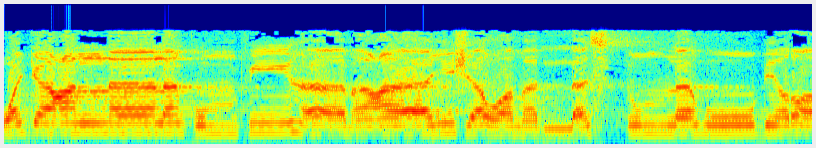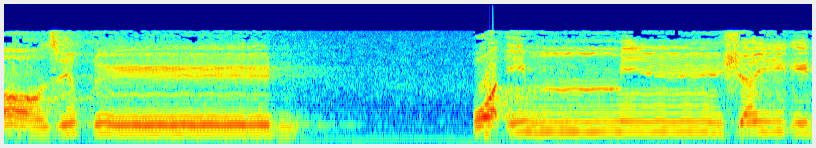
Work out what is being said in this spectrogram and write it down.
وجعلنا لكم فيها معايش ومن لستم له برازقين. وإن شيء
